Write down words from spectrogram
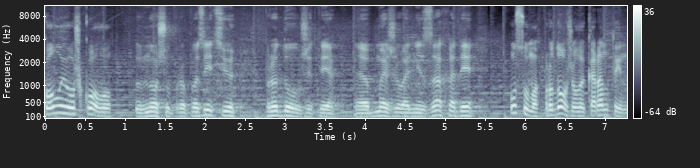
коли у школу. Вношу пропозицію продовжити е, обмежувальні заходи У Сумах продовжили карантин.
